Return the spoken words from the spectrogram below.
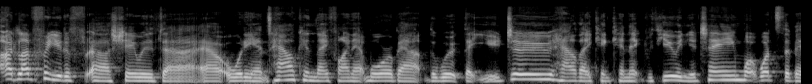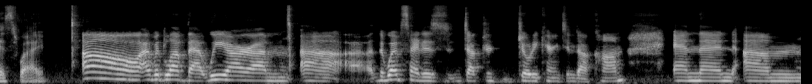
I'd love for you to uh, share with uh, our audience how can they find out more about the work that you do, how they can connect with you and your team. What what's the best way? Oh, I would love that. We are, um, uh, the website is drjodycarrington.com. And then um,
